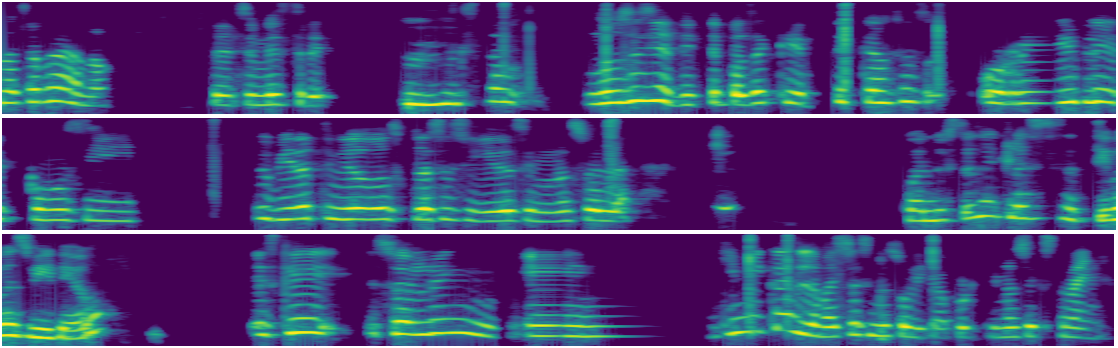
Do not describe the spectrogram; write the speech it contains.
La carrera no, el semestre. No sé si a ti te pasa que te cansas horrible, como si hubiera tenido dos clases seguidas en una sola. Cuando estás en clases activas video, Es que solo en, en química la maestra sí nos obliga porque nos extraña.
